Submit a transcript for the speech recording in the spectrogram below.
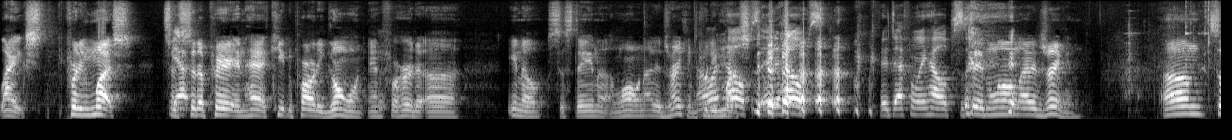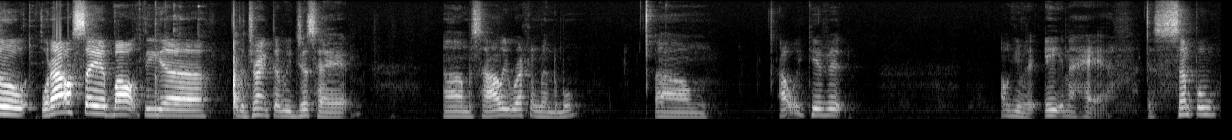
Like pretty much to Yep. sit up here and have keep the party going, and for her to uh, you know, sustain a long night of drinking. Pretty Oh, it much. helps. It helps. It definitely helps. Sustain a long night of drinking. Um. So what I'll say about the uh the drink that we just had, um, it's highly recommendable. Um, I would give it. I'll give it an eight and a half. It's simple,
